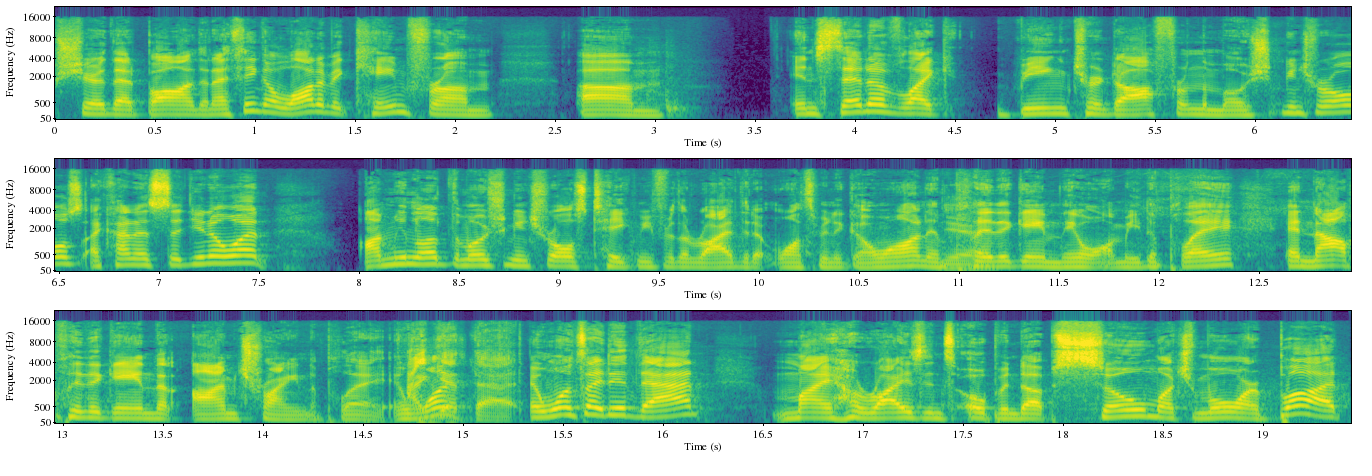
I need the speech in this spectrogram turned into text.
shared that bond, and I think a lot of it came from um, instead of like being turned off from the motion controls, I kind of said, you know what. I'm gonna let the motion controls take me for the ride that it wants me to go on, and Yeah. play the game they want me to play, and not play the game that I'm trying to play. And I once, get that. And once I did that, my horizons opened up so much more. But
